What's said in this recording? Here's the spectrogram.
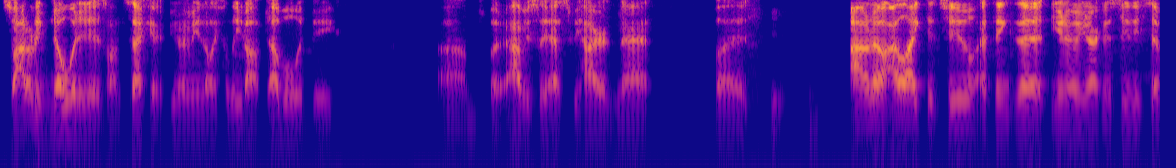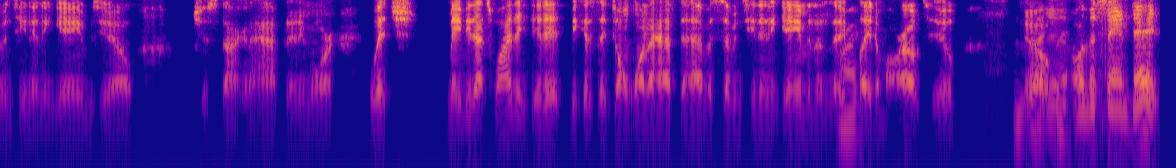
So I don't even know what it is on second. You know what I mean? Like a leadoff double would be. Um, but obviously, it has to be higher than that. But I don't know. I liked it too. I think that you know you're not going to see these 17 inning games. You know, it's just not going to happen anymore. Which maybe that's why they did it because they don't want to have to have a 17 inning game and then they Right. play tomorrow too. Exactly. Yeah, or the same day.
